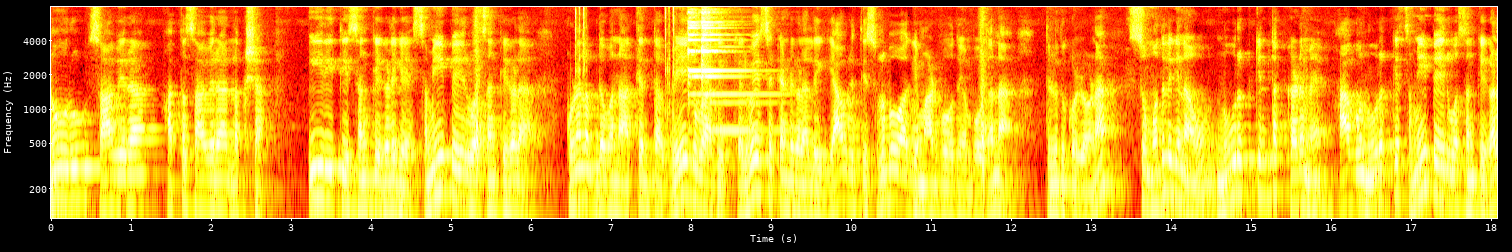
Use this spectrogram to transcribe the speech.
ನೂರು ಸಾವಿರ, ಹತ್ತು ಸಾವಿರ ಲಕ್ಷ ಈ ರೀತಿ ಸಂಖ್ಯೆಗಳಿಗೆ, ಸಮೀಪ ಇರುವ ಸಂಖ್ಯೆಗಳ ಗುಣಲಬ್ಧವನ್ನು ಅತ್ಯಂತ ವೇಗವಾಗಿ ಕೆಲವೇ ಸೆಕೆಂಡ್ಗಳಲ್ಲಿ ಯಾವ ರೀತಿ ಸುಲಭವಾಗಿ ಮಾಡ್ಬೋದು ಎಂಬುದನ್ನು ತಿಳಿದುಕೊಳ್ಳೋಣ. ಸೊ ಮೊದಲಿಗೆ ನಾವು ನೂರಕ್ಕಿಂತ ಕಡಿಮೆ ಹಾಗೂ ನೂರಕ್ಕೆ ಸಮೀಪ ಇರುವ ಸಂಖ್ಯೆಗಳ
